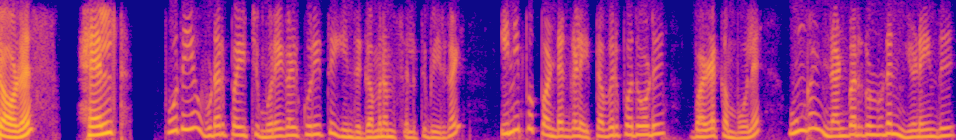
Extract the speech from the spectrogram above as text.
டாரஸ் ஹெல்த் புதிய உடற்பயிற்சி முறைகள் குறித்து இன்று கவனம் செலுத்துவீர்கள். இனிப்பு பண்டங்களை தவிர்ப்பதோடு வழக்கம் போல உங்கள் நண்பர்களுடன் இணைந்து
